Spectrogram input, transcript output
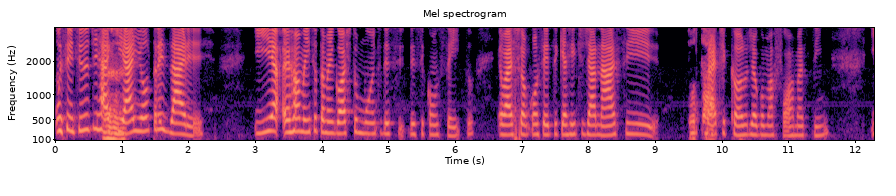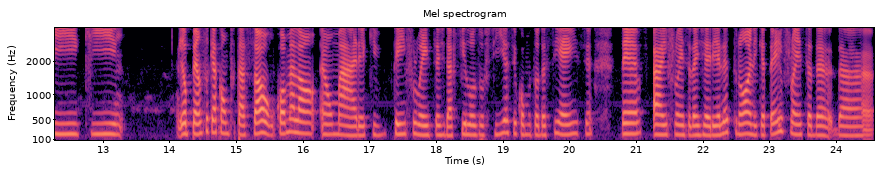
o sentido de hackear uhum. em outras áreas. E eu realmente eu também gosto muito desse, desse conceito. Eu acho que é um conceito que a gente já nasce Total. praticando de alguma forma, assim. E que eu penso que a computação, como ela é uma área que tem influências da filosofia, assim como toda a ciência, tem a influência da engenharia eletrônica, tem a influência da, da,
